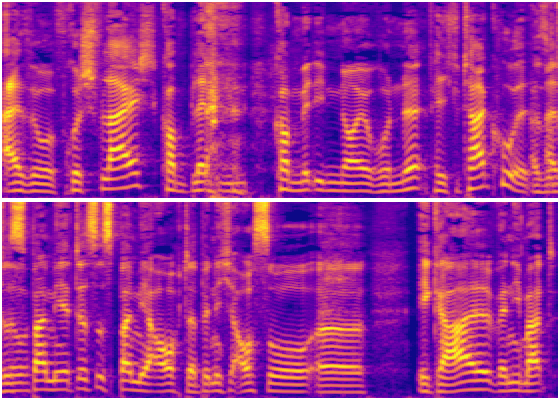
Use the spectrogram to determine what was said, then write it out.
Also Frischfleisch, komplett in, kommt mit in die neue Runde. Fände ich total cool. Also, das ist bei mir, das ist bei mir auch. Da bin ich auch so, äh, egal, wenn jemand,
